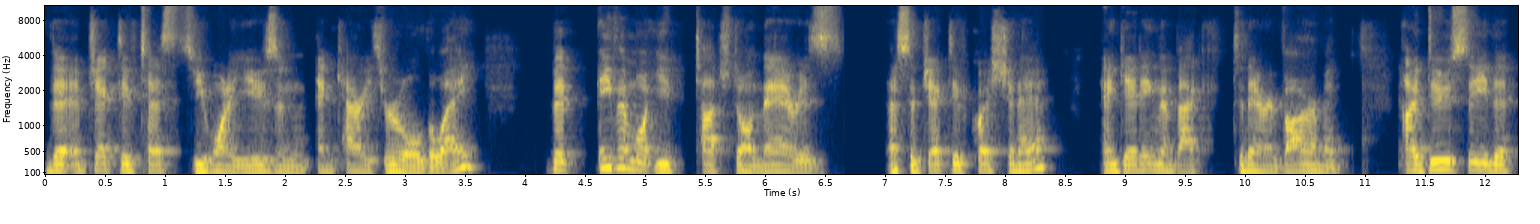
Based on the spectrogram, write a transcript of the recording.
the objective tests you want to use and, and carry through all the way. But even what you touched on there is a subjective questionnaire and getting them back to their environment. I do see that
